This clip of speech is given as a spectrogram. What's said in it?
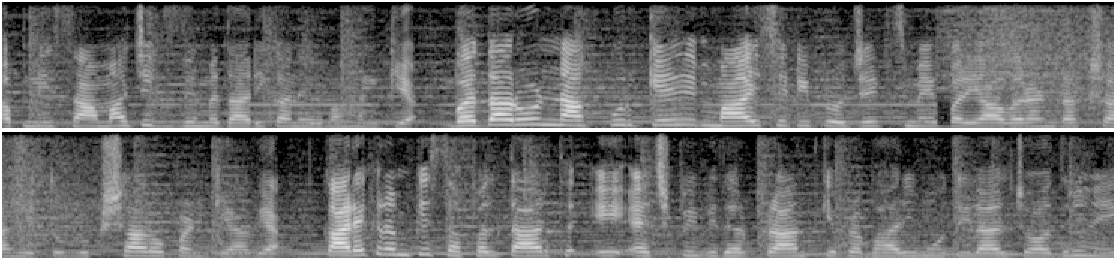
अपनी सामाजिक ज़िम्मेदारी का निर्वहन किया। बता नागपुर के माई सिटी प्रोजेक्ट्स में पर्यावरण रक्षा हेतु वृक्षारोपण किया गया। कार्यक्रम की सफलतार्थ ए एच पी विदर्भ प्रांत के प्रभारी मोतीलाल चौधरी ने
